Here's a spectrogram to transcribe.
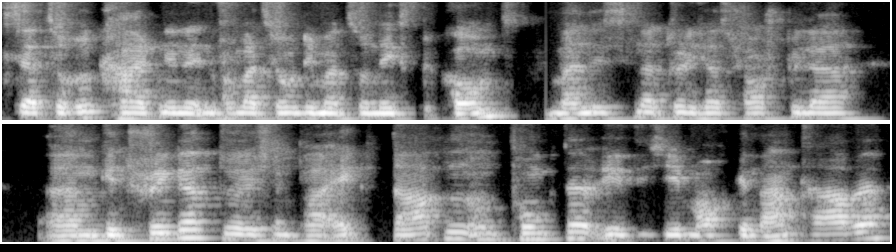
sehr zurückhaltend in der Information, die man zunächst bekommt. Man ist natürlich als Schauspieler ähm, getriggert durch ein paar Eckdaten und Punkte, die ich eben auch genannt habe.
